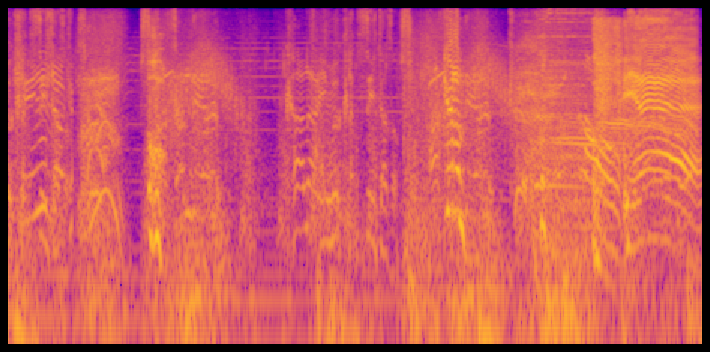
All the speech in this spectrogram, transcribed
ムカついたぞ挟んでやるかなりムカついたぞ Get him! Yeah!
